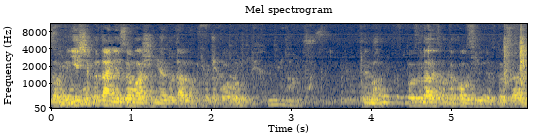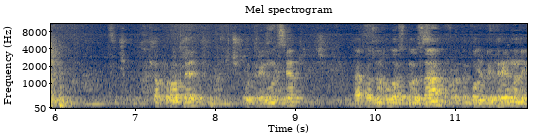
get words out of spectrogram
Добре, є ще питання, зауваження до даного протоколу? Нема. Хто за даний протокол зміни? Хто за? Хто проти? Утримався? Так, одноголосно за, протокол підтриманий.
